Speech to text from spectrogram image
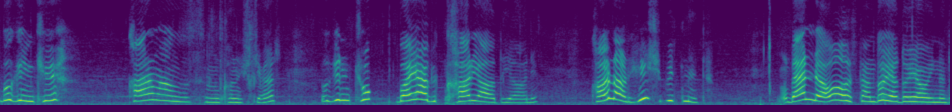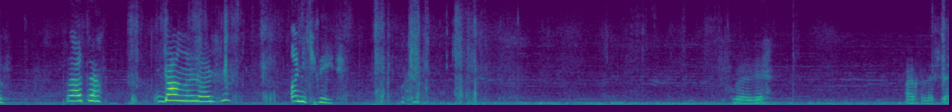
bugünkü kar manzarasını konuşacağız. Bugün çok bayağı bir kar yağdı yani. Karlar hiç bitmedi. Ben de o ağızdan doya doya oynadım. Zaten canlı dersim 12'deydi. Bakın. Böyle. Arkadaşlar.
